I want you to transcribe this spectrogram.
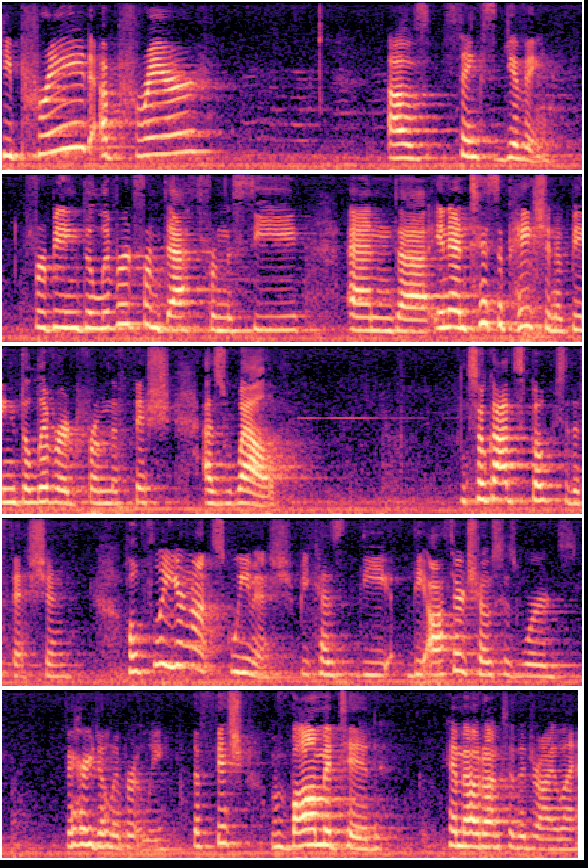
he prayed a prayer of thanksgiving for being delivered from death from the sea and uh, in anticipation of being delivered from the fish as well. And so God spoke to the fish and Hopefully, you're not squeamish because the, the author chose his words very deliberately. The fish vomited him out onto the dry land.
